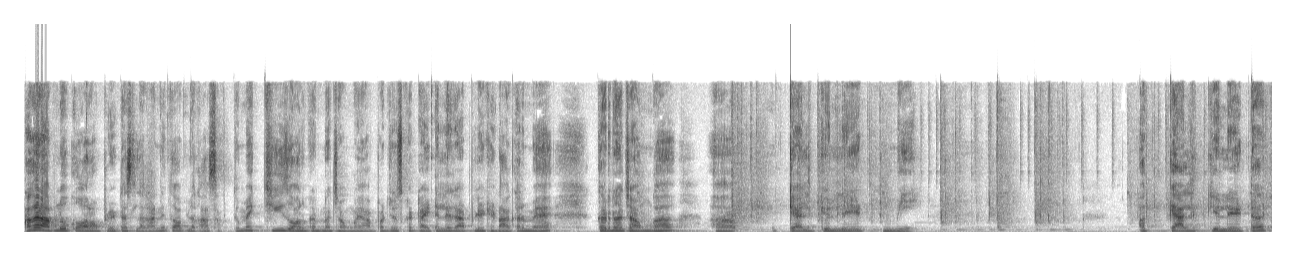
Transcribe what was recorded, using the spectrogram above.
अगर आप लोग को और ऑपरेटर्स लगाने तो आप लगा सकते हो। मैं एक चीज़ और करना चाहूँगा यहाँ पर, जो इसका टाइटल है रैपलेट हटाकर मैं करना चाहूँगा। Calculate me a calculator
